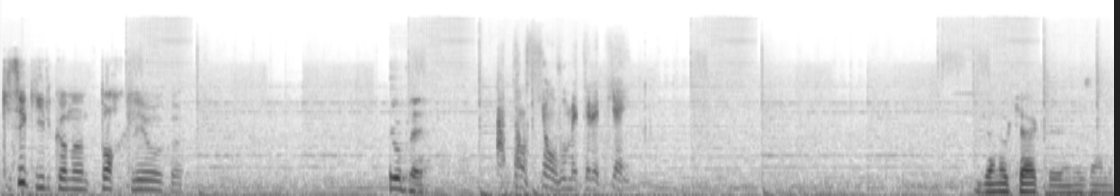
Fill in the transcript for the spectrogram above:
Qui c'est qui heal comme un porc Léo quoi S'il vous plaît. Attention, vous mettez les pieds. Bien au cac et nos ombres.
